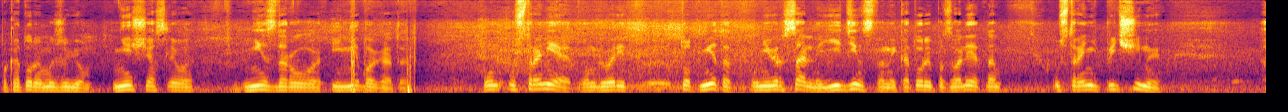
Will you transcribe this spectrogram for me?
по которой мы живем несчастливо, нездорово и не богато он устраняет, он говорит, э, тот метод универсальный, единственный, который позволяет нам устранить причины э,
